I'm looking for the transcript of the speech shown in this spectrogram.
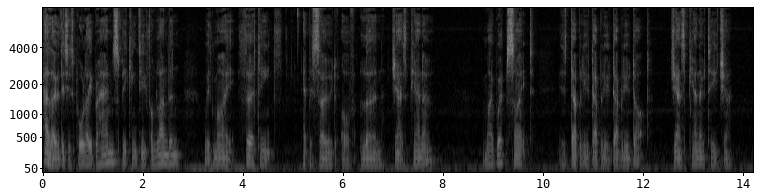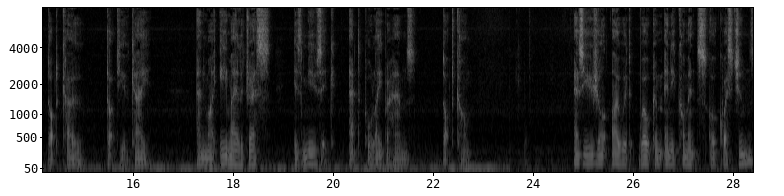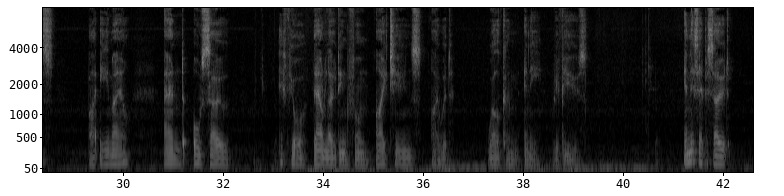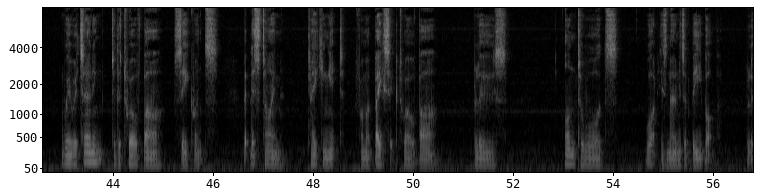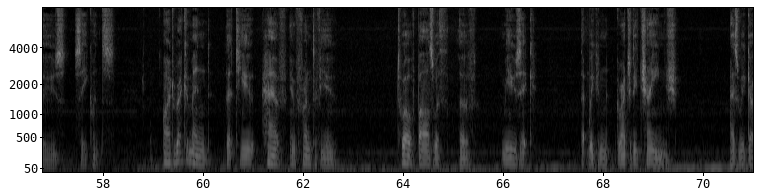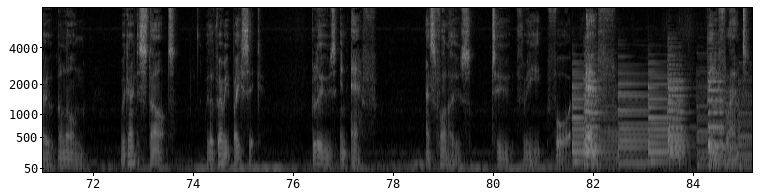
Hello, this is Paul Abrahams speaking to you from London with my 13th episode of Learn Jazz Piano. My website is www.jazzpianoteacher.co.uk and my email address is music at paulabrahams.com. As usual, I would welcome any comments or questions by email and also if you're downloading from iTunes, I would welcome any reviews. In this episode, we're returning to the 12 bar sequence, but this time taking it from a basic 12 bar blues on towards what is known as a bebop blues sequence. I'd recommend that you have in front of you 12 bars worth of music that we can gradually change as we go along. We're going to start with a very basic blues in F as follows 2, 3, 4, F, B flat.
